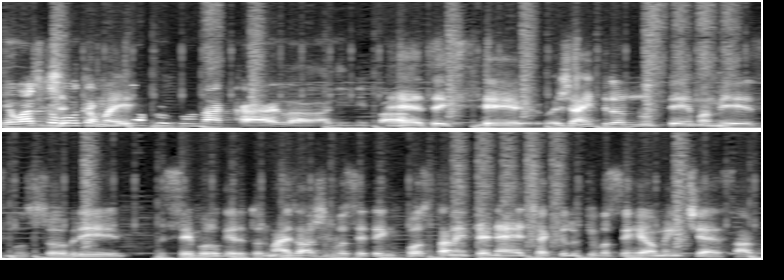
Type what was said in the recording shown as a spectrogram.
Eu acho que eu vou ter que mandar pro Bruna Carla, Aline Barros. É, tem que ser. Já entrando no tema mesmo, sobre ser blogueiro e tudo mais, eu acho que você tem que postar na internet aquilo que você realmente é, sabe?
